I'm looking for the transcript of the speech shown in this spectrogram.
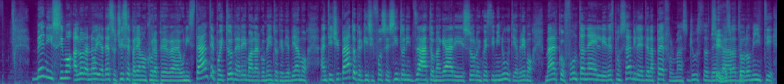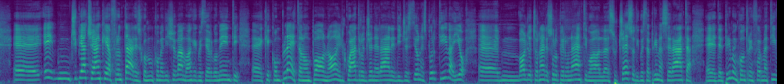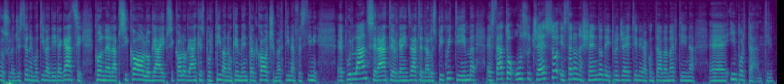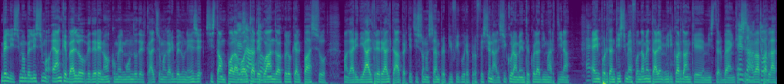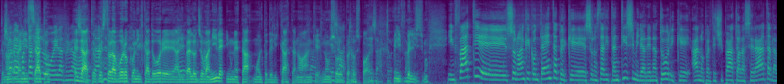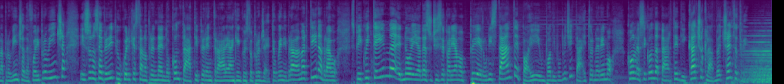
Benissimo, allora noi adesso ci separiamo ancora per eh, un istante, poi torneremo all'argomento che vi abbiamo anticipato. Per chi si fosse sintonizzato magari solo in questi minuti, avremo Marco Fontanelli, responsabile della performance, giusto, della Sì, esatto. Dolomiti. Eh, e mh, ci piace anche affrontare, com- come dicevamo, anche questi argomenti eh, che completano un po' no, il quadro generale di gestione sportiva. Io eh, mh, voglio tornare solo per un attimo al successo di questa prima serata eh, del primo incontro informativo sulla gestione emotiva dei ragazzi con la psicologa e psicologa anche sportiva nonché mental coach Martina Fastini eh, Purlan, serate organizzate dallo Speak Team, è stato un successo e stanno nascendo dei progetti, mi raccontava Martina, eh, importanti. Bellissimo, bellissimo. È anche bello vedere no, come il mondo del calcio, magari bellunese, si sta un po' alla volta Esatto. adeguando a quello che è il passo magari di altre realtà, perché ci sono sempre più figure professionali. Sicuramente quella di Martina. È importantissima, è fondamentale. Mi ricordo anche Mr. Ben che ce ne aveva Esatto. parlato. Ce no? l'aveva Aveva portata iniziato lui la prima esatto, volta. questo lavoro con il cadore a Eh, livello infatti. giovanile in un'età molto delicata, no? Infatti, anche non solo per esatto, lo sport. esatto, Quindi infatti. bellissimo. Infatti eh, sono anche contenta perché sono stati tantissimi gli allenatori che hanno partecipato alla serata dalla provincia, da fuori provincia e sono sempre di più quelli che stanno prendendo contatti per entrare anche in questo progetto. Quindi brava Martina, bravo Speak with Team e noi adesso ci separiamo per un istante, poi un po' di pubblicità e torneremo con la seconda parte di Calcio Club 103.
